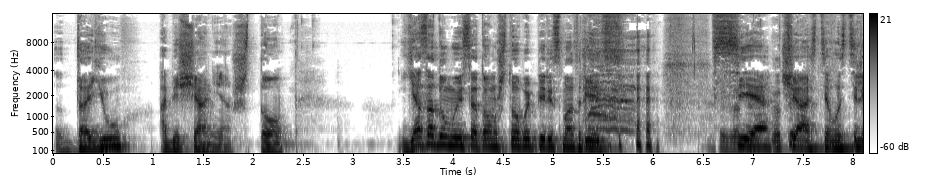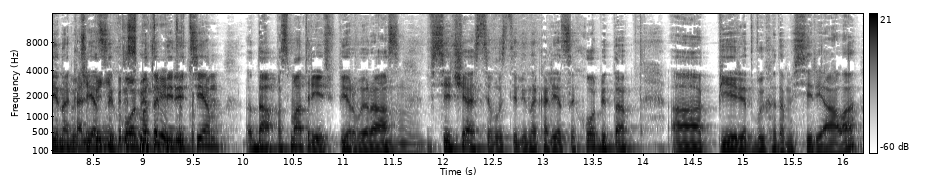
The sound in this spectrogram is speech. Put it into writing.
даю обещание, что я задумаюсь о том, чтобы пересмотреть все ну, части «Властелина ну, колец» и «Хоббита» перед ты... тем... Да, посмотреть в первый раз угу. все части «Властелина колец» и «Хоббита» а, перед выходом сериала.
